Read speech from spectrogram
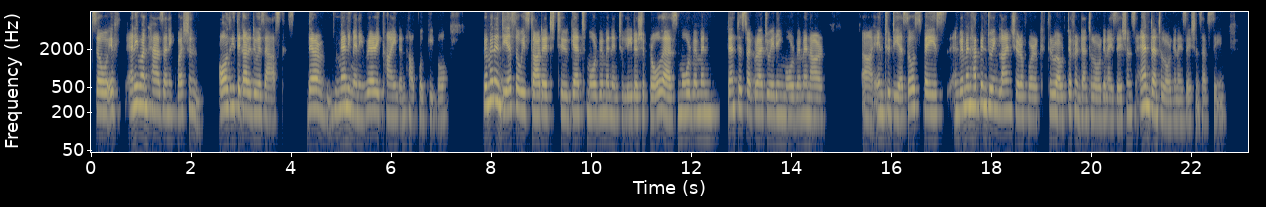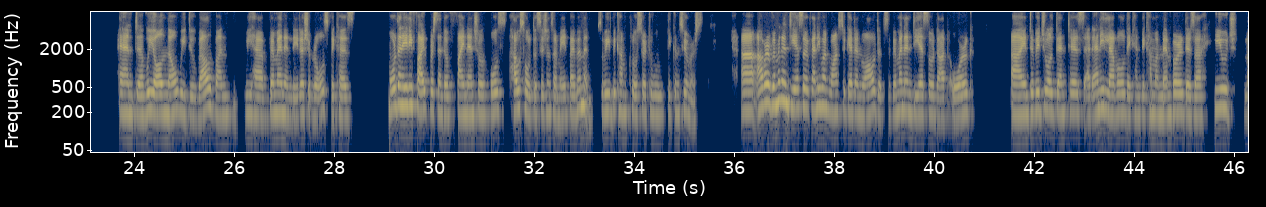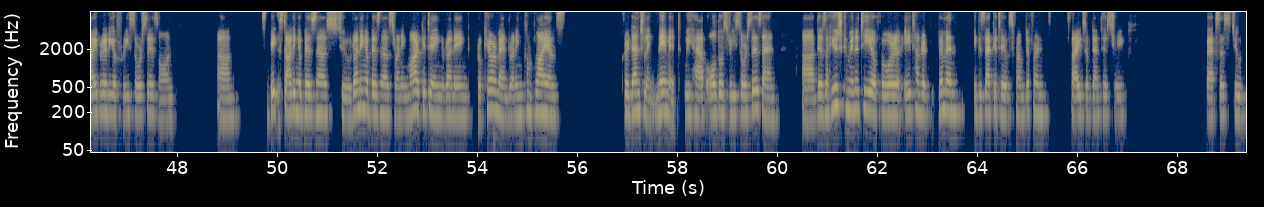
so if anyone has any question, all they got to do is ask. There are many, many very kind and helpful people. Women in DSO, we started to get more women into leadership role as more women dentists are graduating, more women are uh, into DSO space, and women have been doing line share of work throughout different dental organizations and dental organizations I've seen. And uh, we all know we do well when we have women in leadership roles because more than 85% of financial household decisions are made by women. So we become closer to the consumers. Uh, our Women in DSO, if anyone wants to get involved, it's womenindso.org. Uh, individual dentists at any level, they can become a member. There's a huge library of resources on um, starting a business to running a business, running marketing, running procurement, running compliance, credentialing, name it. We have all those resources and uh, there's a huge community of over 800 women executives from different sides of dentistry. Access to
